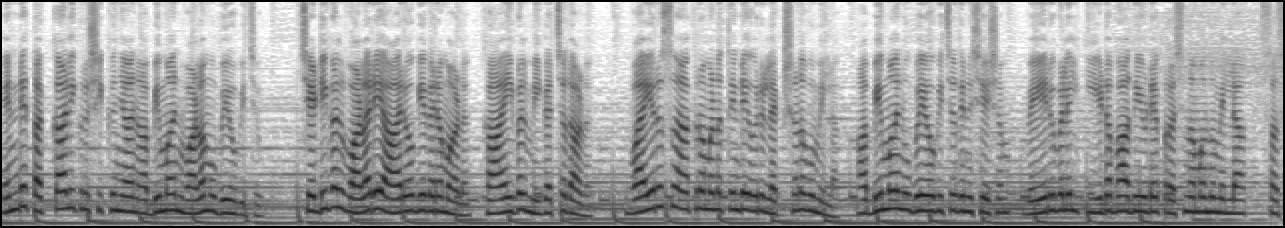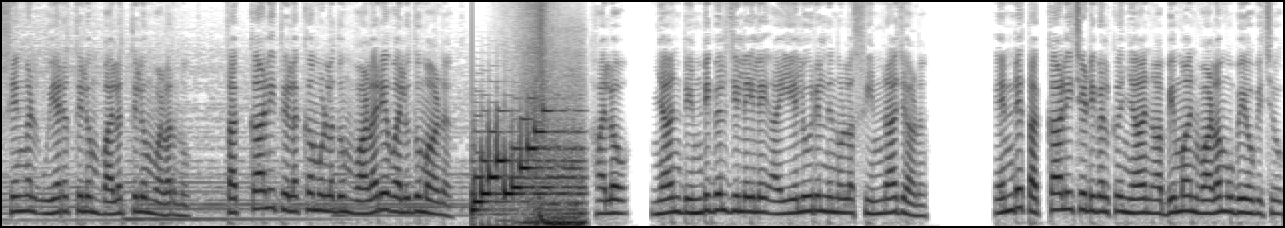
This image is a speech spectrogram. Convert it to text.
എന്റെ തക്കാളി കൃഷിക്ക് ഞാൻ അഭിമാൻ വളം ഉപയോഗിച്ചു. ചെടികൾ വളരെ ആരോഗ്യകരമാണ് കായ്കൾ മികച്ചതാണ്. വൈറസ് ആക്രമണത്തിന്റെ ഒരു ലക്ഷണവുമില്ല. അഭിമാൻ ഉപയോഗിച്ചതിനു ശേഷം വേരുകളിൽ കീടബാധയുടെ പ്രശ്നമൊന്നുമില്ല. സസ്യങ്ങൾ ഉയരത്തിലും ബലത്തിലും വളർന്നു. തക്കാളി തിളക്കമുള്ളതും വളരെ വലുതുമാണ്. ഹലോ ഞാൻ ദിണ്ടിഗൽ ജില്ലയിലെ അയ്യലൂരിൽ നിന്നുള്ള സിംരാജ് ആണ്. എന്റെ തക്കാളി ചെടികൾക്ക് ഞാൻ അഭിമാൻ വളം ഉപയോഗിച്ചു.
